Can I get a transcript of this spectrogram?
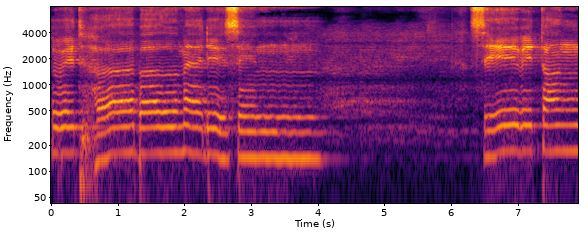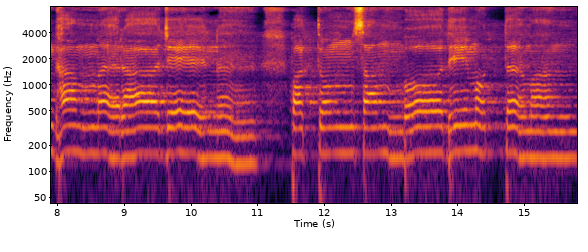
with herbal medicine. Patum Sambodhi Muttamang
